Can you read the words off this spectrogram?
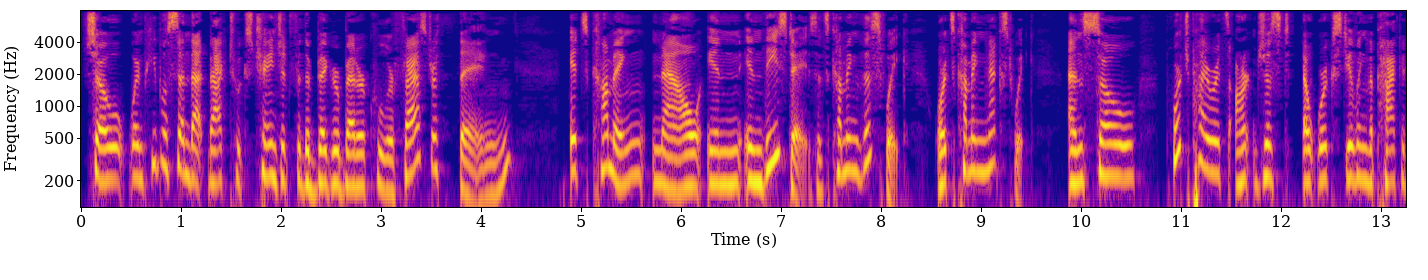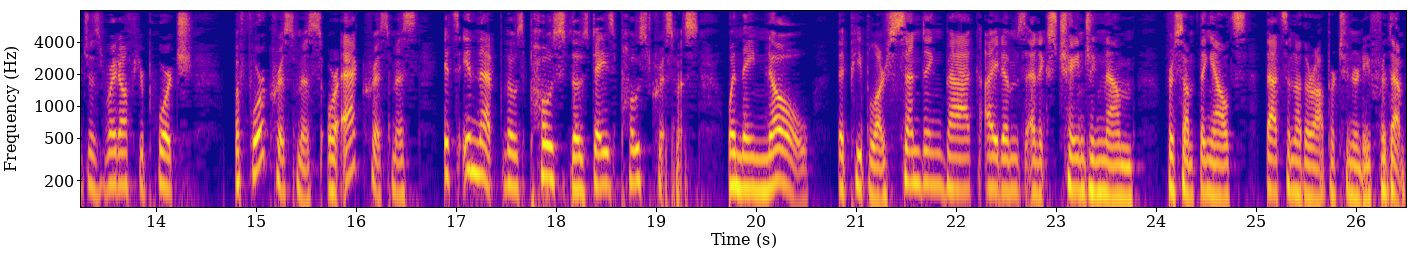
So when people send that back to exchange it for the bigger, better, cooler, faster thing, it's coming now in, in these days. It's coming this week or it's coming next week. And so porch pirates aren't just at work stealing the packages right off your porch before Christmas or at Christmas. It's in that, those post, those days post Christmas when they know that people are sending back items and exchanging them for something else. That's another opportunity for them.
